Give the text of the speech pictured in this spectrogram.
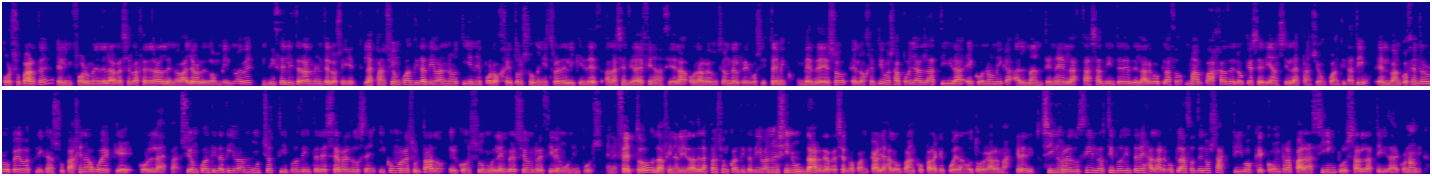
Por su parte, el informe de la Reserva Federal de Nueva York de 2009 dice literalmente lo siguiente. La expansión cuantitativa no tiene por objeto el suministro de liquidez a las entidades financieras o la reducción del riesgo sistémico. En vez de eso, el objetivo es apoyar la actividad económica al mantener las tasas de interés de largo plazo más bajas de lo que serían sin la expansión cuantitativa. El Banco Central Europeo explica en su página web que con la expansión cuantitativa muchos tipos de interés se reducen y como resultado el consumo y la inversión reciben un impulso. En efecto, la finalidad de la expansión cuantitativa no es inundar de reservas bancarias a los bancos para que puedan otorgar más crédito, sino reducir los tipos de interés a largo plazo de los activos que compra para así impulsar la actividad económica.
